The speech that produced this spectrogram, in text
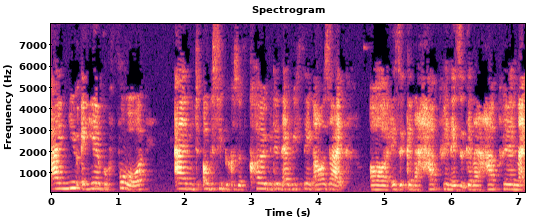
I knew a year before, and obviously because of COVID and everything, I was like, oh, is it gonna happen? Is it gonna happen? Like,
